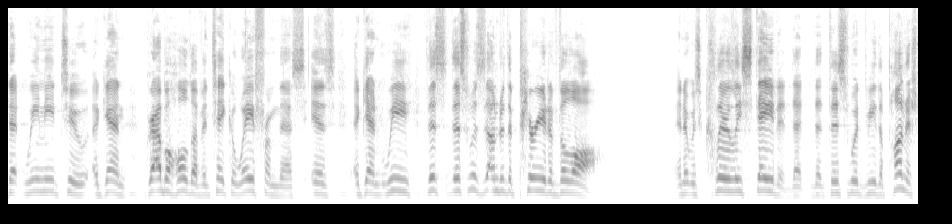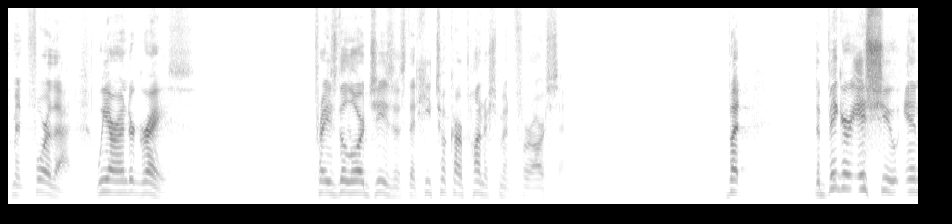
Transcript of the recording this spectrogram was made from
that we need to, again, grab a hold of and take away from this is, again, we, this, this was under the period of the law. And it was clearly stated that, that this would be the punishment for that. We are under grace. Praise the Lord Jesus that He took our punishment for our sin. But the bigger issue in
